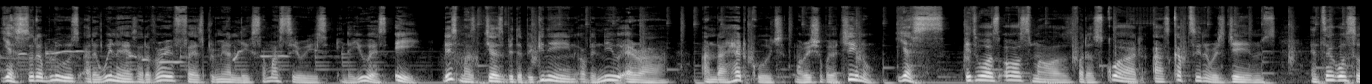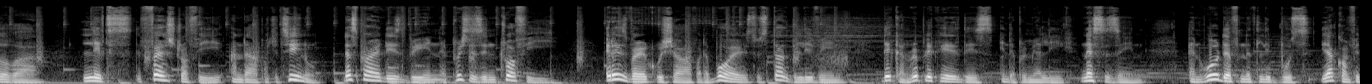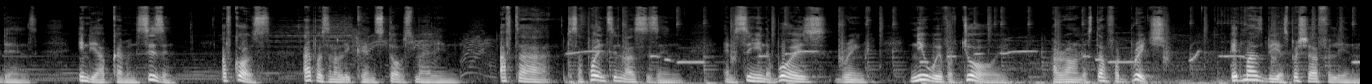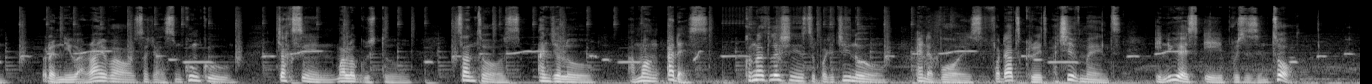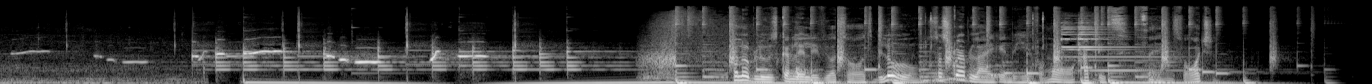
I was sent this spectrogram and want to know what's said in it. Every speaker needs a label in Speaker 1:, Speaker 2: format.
Speaker 1: Yes, so the Blues are the winners of the very first Premier League Summer Series in the USA. This must just be the beginning of the new era under head coach Mauricio Pochettino. Yes, it was all smiles for the squad as Captain Reece James and Thiago Silva lifts the first trophy under Pochettino. Despite this being a preseason trophy, it is very crucial for the boys to start believing they can replicate this in the Premier League next season and will definitely boost their confidence in the upcoming season. Of course, I personally can't stop smiling after disappointing last season and seeing the boys bring new wave of joy around the Stamford Bridge. It must be a special feeling for the new arrivals such as Nkunku, Jackson, Malo Gusto, Santos, Angelo, among others. Congratulations to Pochettino and the boys for that great achievement in USA preseason tour. Fellow Blues kindly leave your thoughts below. Subscribe, like, and be here for more updates. Thanks for watching.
